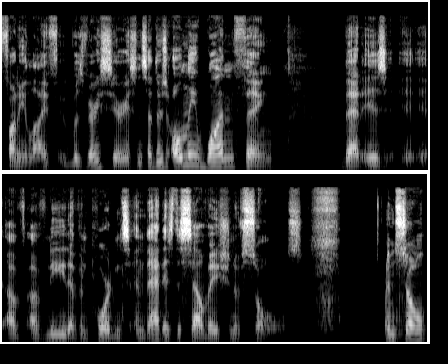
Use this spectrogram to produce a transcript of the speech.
funny life, it was very serious and said, there's only one thing that is eh, of, of need, of importance, and that is the salvation of souls. And so,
